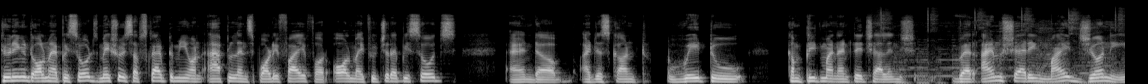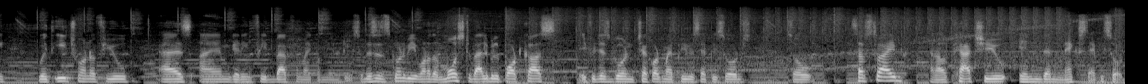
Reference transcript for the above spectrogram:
tuning into all my episodes. Make sure you subscribe to me on Apple and Spotify for all my future episodes. And uh, I just can't wait to complete my 90 day challenge where I'm sharing my journey with each one of you as I am getting feedback from my community. So, this is going to be one of the most valuable podcasts if you just go and check out my previous episodes. So, subscribe, and I'll catch you in the next episode.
